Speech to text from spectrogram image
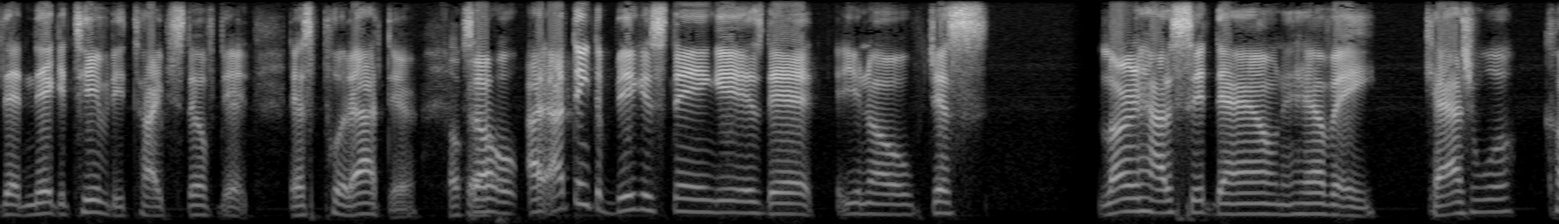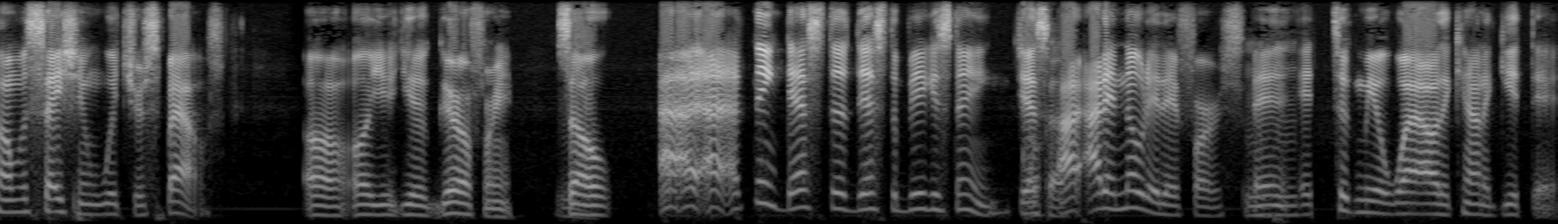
that negativity type stuff that that's put out there. Okay. So I, I think the biggest thing is that you know just learning how to sit down and have a casual conversation with your spouse uh, or your, your girlfriend. Mm-hmm. So I, I, I think that's the that's the biggest thing. Just okay. I, I didn't know that at 1st mm-hmm. and it took me a while to kind of get that.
